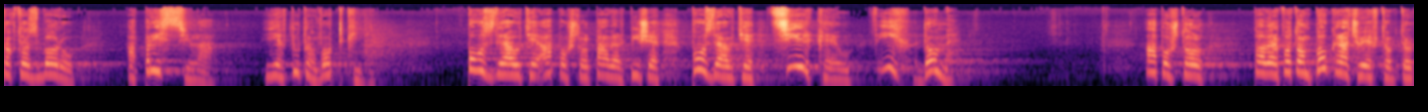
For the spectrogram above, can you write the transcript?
tohto zboru. A Priscila je tuto vodkyňa. Pozdravte, Apoštol Pavel píše, pozdravte církev v ich dome. Apoštol Pavel potom pokračuje v tomto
